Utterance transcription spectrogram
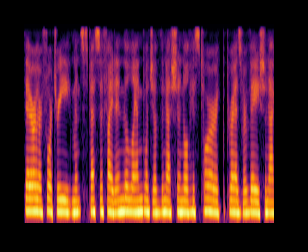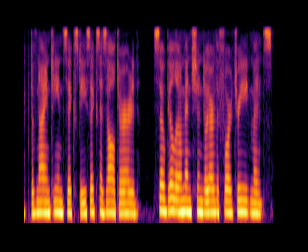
There are four treatments specified in the language of the National Historic Preservation Act of 1966 as altered. So below mentioned are the four treatments.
